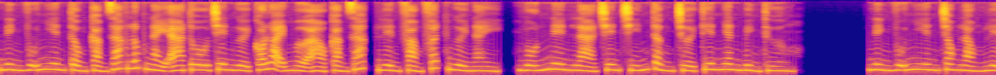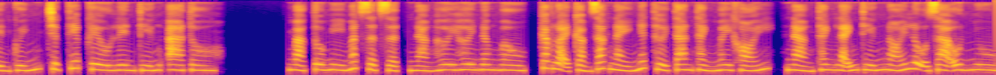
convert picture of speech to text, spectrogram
Ninh Vũ Nhiên tổng cảm giác lúc này A Tô trên người có loại mở ảo cảm giác liền phảng phất người này, vốn nên là trên 9 tầng trời tiên nhân bình thường. Ninh Vũ Nhiên trong lòng liền quính trực tiếp kêu lên tiếng A Tô. Mạc Tô Mi mắt giật giật, nàng hơi hơi nâng mâu, các loại cảm giác này nhất thời tan thành mây khói, nàng thanh lãnh tiếng nói lộ ra ôn nhu,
